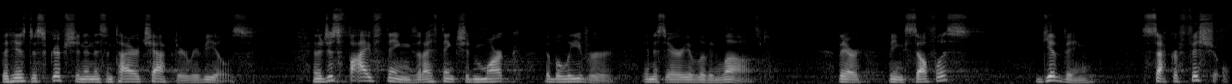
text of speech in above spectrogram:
that his description in this entire chapter reveals. And there's just five things that I think should mark the believer in this area of living loved. They're being selfless, giving, sacrificial,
